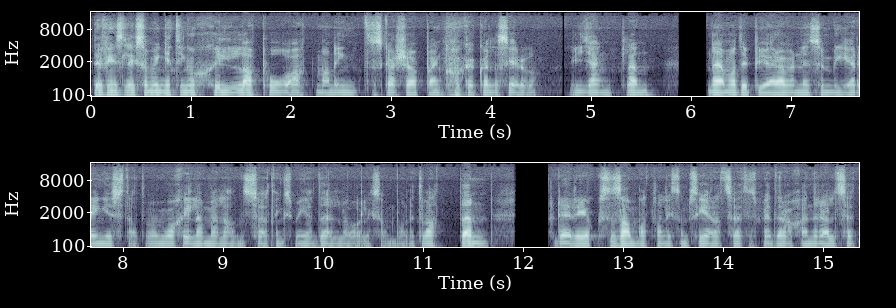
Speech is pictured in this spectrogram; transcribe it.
det finns liksom ingenting att skylla på att man inte ska köpa en Coca-Cola Zero egentligen. När man typ gör även en summering just att man var skillnad mellan sötningsmedel och liksom vanligt vatten. För det är ju också samma att man liksom ser att sötningsmedel har generellt sett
